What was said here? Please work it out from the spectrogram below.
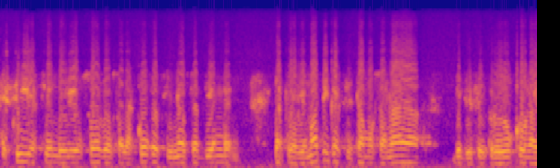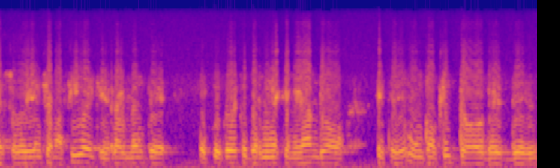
se sigue haciendo oídos sordos a las cosas y no se atienden las problemáticas, estamos a nada de que se produzca una desobediencia masiva y que realmente este, todo esto termine generando este, un conflicto de, de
